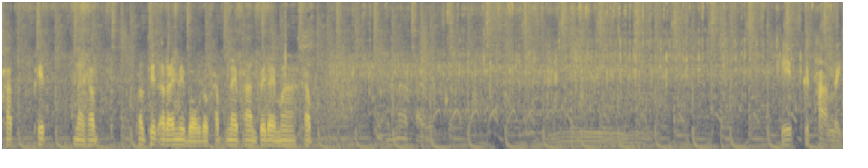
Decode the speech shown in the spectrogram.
พัดเพชรนะครับ พัดเพชรอะไรไม่บอกหรอกครับนายพานไปได้มาครับหน้าไข่เชฟกระทะเหล็ก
